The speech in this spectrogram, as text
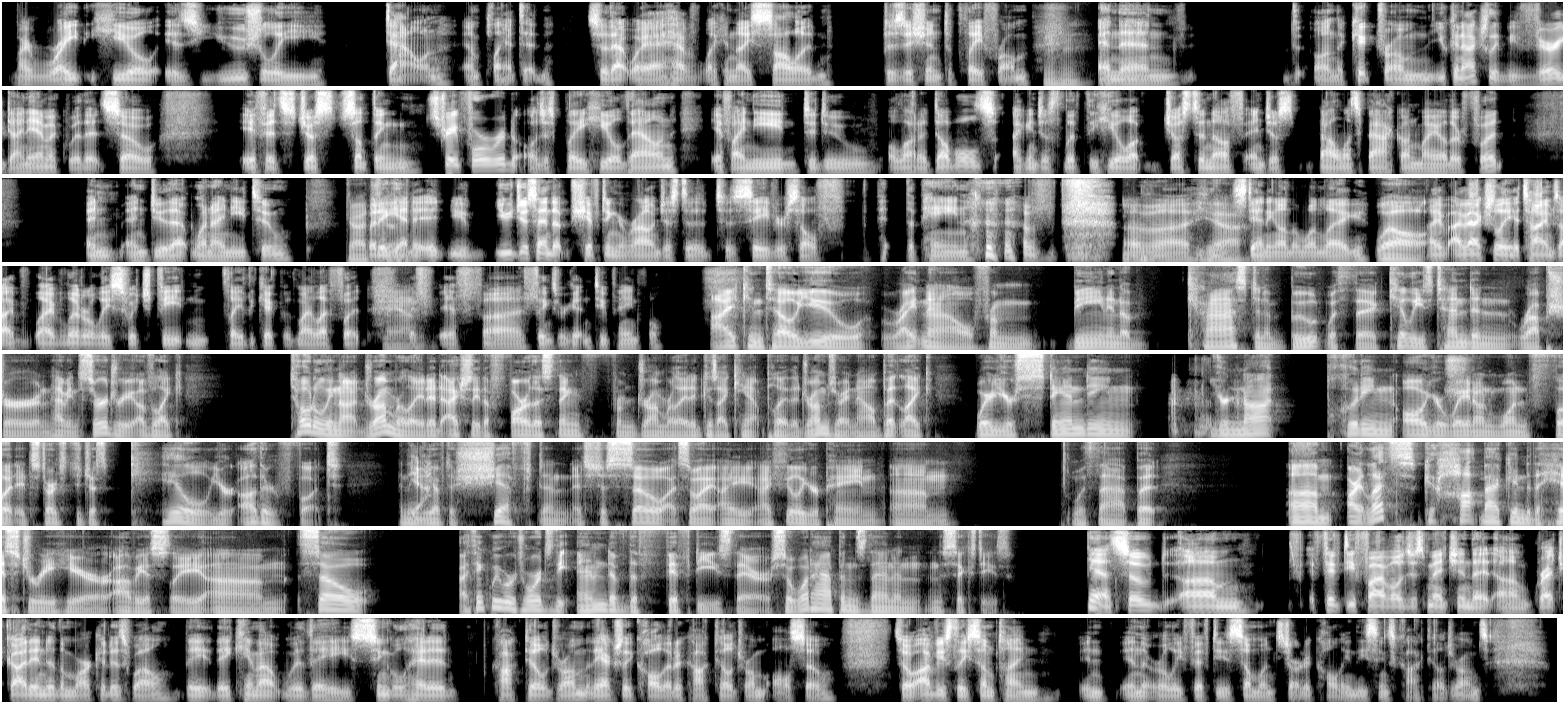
My right heel is usually down and planted. So that way I have like a nice solid position to play from. Mhm. And then th- on the kick drum, you can actually be very dynamic with it. So if it's just something straightforward, I'll just play heel down. If I need to do a lot of doubles, I can just lift the heel up just enough and just balance back on my other foot. and and do that when I need to. Gotcha. But again, it, you you just end up shifting around just to to save yourself the pain of of uh, yeah. know, standing on the one leg. Well, I've, I've, actually at times I've I've literally switched feet and played the kick with my left foot man. if if uh, things were getting too painful. I can tell you right now from being in a cast in a boot with the Achilles tendon rupture and having surgery of like totally not drum related. Actually, the farthest thing from drum related because I can't play the drums right now. But like where you're standing, you're not putting all your weight on one foot, it starts to just kill your other foot. And then yeah. you have to shift and it's just so so I I, I feel your pain um with that. But um all right, let's hop back into the history here, obviously. Um so I think we were towards the end of the 50s there. So what happens then in, in the 60s? Yeah, so um 55 I'll just mention that um, Gretsch got into the market as well. They they came out with a single-headed cocktail drum. They actually called it a cocktail drum also. So obviously, sometime in, in the early 50s, someone started calling these things cocktail drums.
